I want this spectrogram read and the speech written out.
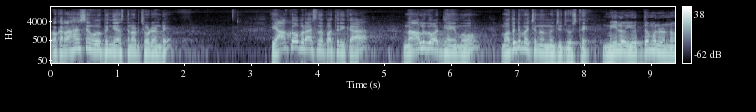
ఒక రహస్యం ఓపెన్ చేస్తున్నాడు చూడండి. యాకోబు రాసిన పత్రిక నాలుగో అధ్యాయము మొదటి వచనం నుంచి చూస్తే మీలో యుద్ధములను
